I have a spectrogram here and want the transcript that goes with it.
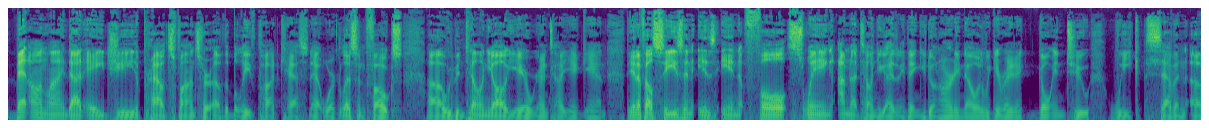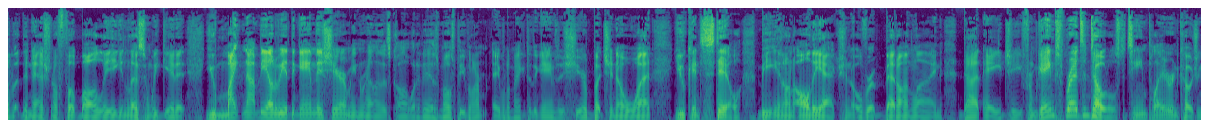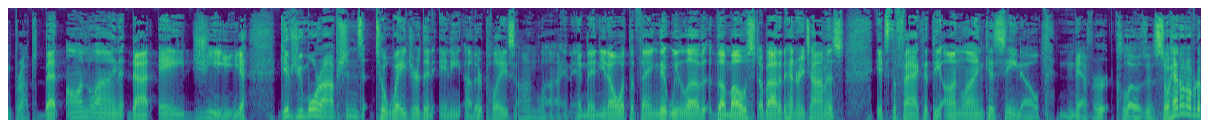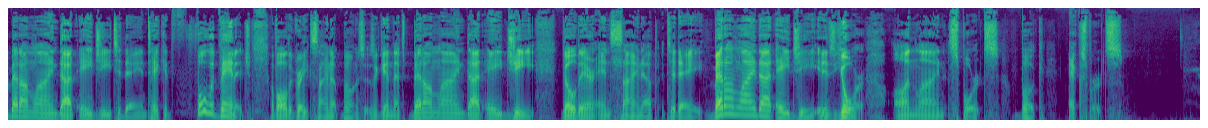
BetOnline.ag, the proud sponsor of the Believe Podcast Network. Listen, folks, uh, we've been telling you all year. We're going to tell you again. The NFL season is in full swing. I'm not telling you guys anything you don't already know as we get ready to go into week seven of the National Football League. And listen, we get it. You might not be able to be at the game this year. I mean, really, let's call it what it is. Most people aren't able to make it to the games this year. But you know what? You can still be in on all the action over at BetOnline.ag. From game spreads and totals to team player and coaching BetOnline.ag gives you more options to wager than any other place online. And then you know what the thing that we love the most about it, Henry Thomas? It's the fact that the online casino never closes. So head on over to betonline.ag today and take it full advantage of all the great sign up bonuses. Again, that's betonline.ag. Go there and sign up today. Betonline.ag, it is your online sports book experts.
